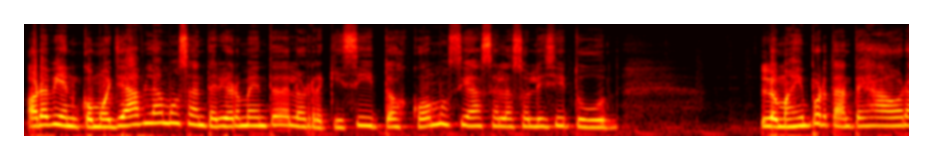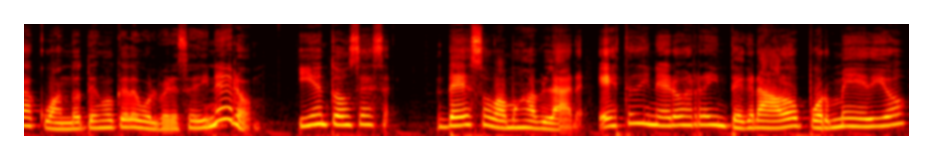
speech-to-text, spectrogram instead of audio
Ahora bien, como ya hablamos anteriormente de los requisitos, cómo se hace la solicitud, lo más importante es ahora cuándo tengo que devolver ese dinero. Y entonces de eso vamos a hablar. Este dinero es reintegrado por medio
